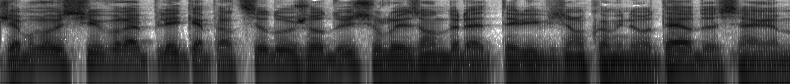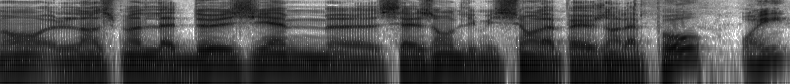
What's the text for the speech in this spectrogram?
J'aimerais aussi vous rappeler qu'à partir d'aujourd'hui, sur les ondes de la télévision communautaire de Saint-Raymond, lancement de la deuxième euh, saison de l'émission La pêche dans la peau. Oui.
